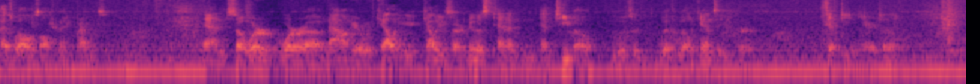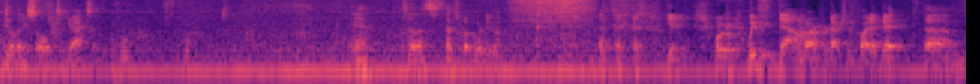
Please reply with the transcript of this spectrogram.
as well as alternating premise. And so we're, we're uh, now here with Kelly. Kelly's our newest tenant and, and Thibaud, who was with, with WillaKenzie for 15 years, I think, until they sold to Jackson. Mm-hmm. Mm-hmm. And so that's, that's what we're doing. We're, we've downed our production quite a bit, um,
